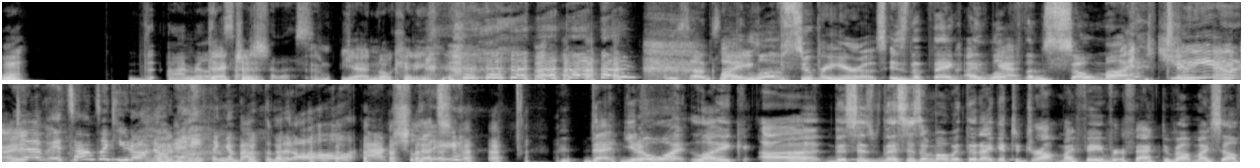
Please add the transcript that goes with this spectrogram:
Th- I'm really that excited just, for this. yeah, no kidding. I'm so I love superheroes is the thing. I love Yeah. them so much. Do and- you, and I- Dev? It sounds like you don't know anything about them at all. Actually, That's- that you know what like uh this is this is a moment that i get to drop my favorite fact about myself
